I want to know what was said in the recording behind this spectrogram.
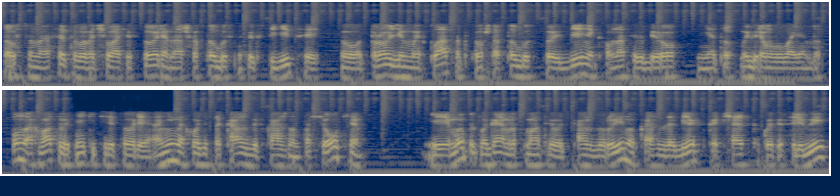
Собственно, с этого началась история наших автобусных экспедиций. Вот, проводим мы их платно, потому что автобус стоит денег, а у нас их бюро нету, мы берем его в аренду. Он охватывает некие территории, они находятся каждый в каждом поселке, и мы предлагаем рассматривать каждую руину, каждый объект как часть какой-то среды,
